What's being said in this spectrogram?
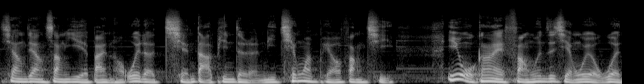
像这样上夜班哈，为了钱打拼的人，你千万不要放弃。因为我刚才访问之前，我有问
